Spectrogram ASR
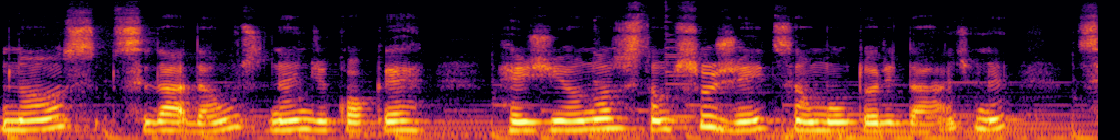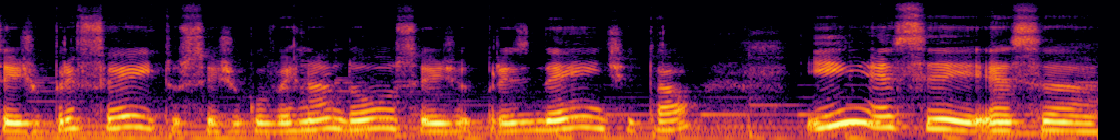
nós, cidadãos né, de qualquer região, nós estamos sujeitos a uma autoridade, né, seja o prefeito, seja o governador, seja o presidente e tal. E esse, essa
